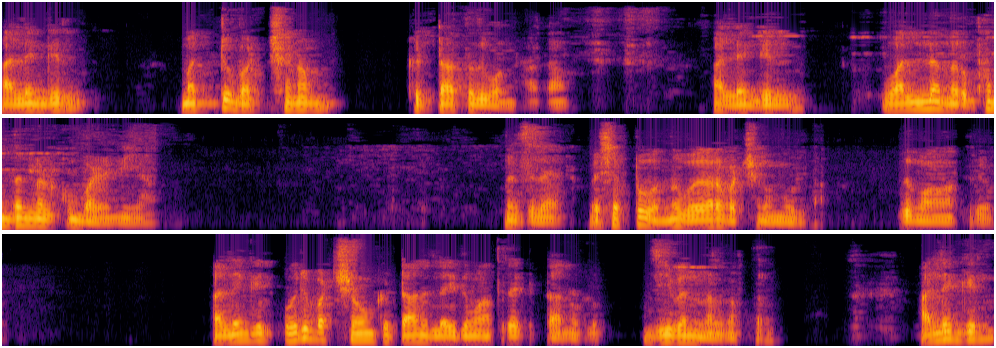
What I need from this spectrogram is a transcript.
അല്ലെങ്കിൽ മറ്റു ഭക്ഷണം കിട്ടാത്തത് കൊണ്ടാകാം അല്ലെങ്കിൽ വല്ല നിർബന്ധങ്ങൾക്കും വഴങ്ങിയ മനസ്സിലായ? വിശപ്പ് വന്ന് വേറെ ഭക്ഷണമൊന്നുമില്ല. ഇത് മാത്രമേ അല്ലെങ്കിൽ ഒരു ഭക്ഷണവും കിട്ടാനില്ല ഇത് മാത്രമേ കിട്ടാനുള്ളൂ. ജീവൻ നിലനിർത്തണം. അല്ലെങ്കിൽ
